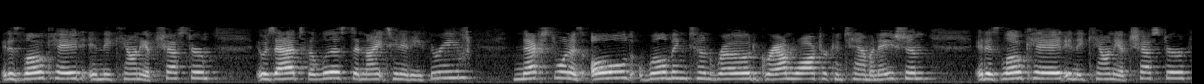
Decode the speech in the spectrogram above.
It is located in the county of Chester. It was added to the list in 1983. Next one is Old Wilmington Road groundwater contamination. It is located in the county of Chester.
